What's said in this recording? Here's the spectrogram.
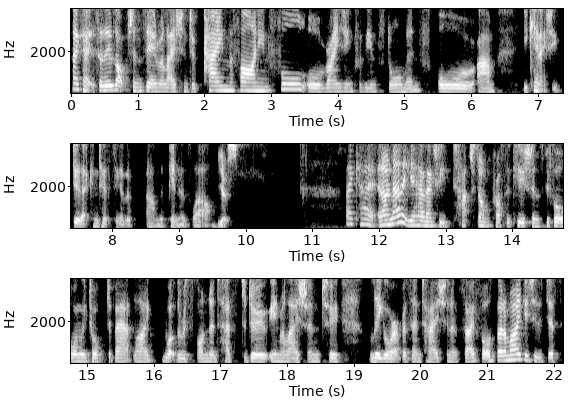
Okay, so there's options there in relation to paying the fine in full or arranging for the instalments or um, you can actually do that contesting of the, um, the PIN as well. Yes. Okay, and I know that you have actually touched on prosecutions before when we talked about like what the respondent has to do in relation to legal representation and so forth, but I might get you to just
